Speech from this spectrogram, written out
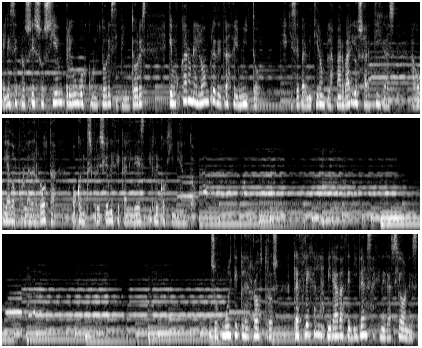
En ese proceso siempre hubo escultores y pintores que buscaron el hombre detrás del mito y se permitieron plasmar varios artigas agobiados por la derrota o con expresiones de calidez y recogimiento. Sus múltiples rostros reflejan las miradas de diversas generaciones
